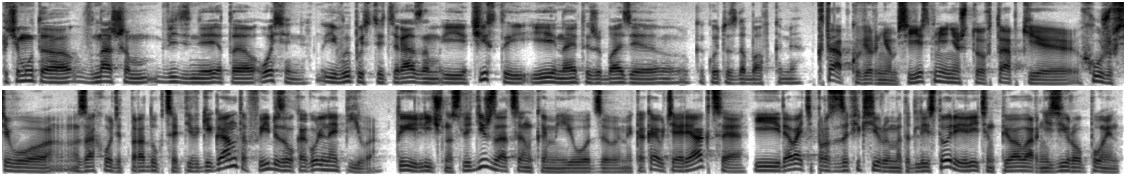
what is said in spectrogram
Почему-то в нашем видении это осень, и выпустить разом и чистый, и на этой же базе э, какой-то с добавками. К тапку вернемся. Есть мнение, что в тапке хуже всего заходит продукция пивгигантов и безалкогольное пиво. Ты лично следишь за оценками и отзывами? Какая у тебя реакция? И давайте просто зафиксируем это для истории. Рейтинг пивоварни Zero Point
